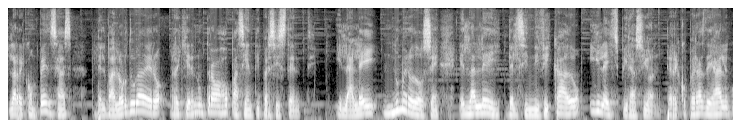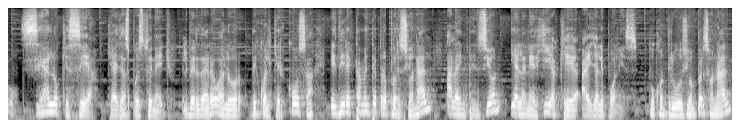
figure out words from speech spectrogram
Las recompensas del valor duradero requieren un trabajo paciente y persistente. Y la ley número 12 es la ley del significado y la inspiración. Te recuperas de algo, sea lo que sea que hayas puesto en ello. El verdadero valor de cualquier cosa es directamente proporcional a la intención y a la energía que a ella le pones. Tu contribución personal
